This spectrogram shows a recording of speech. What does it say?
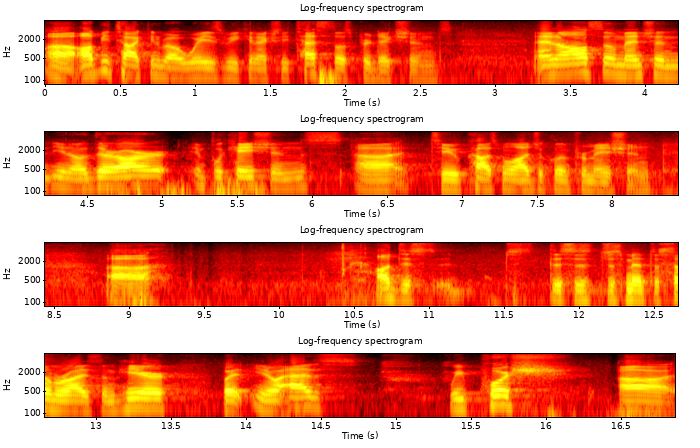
uh, I'll be talking about ways we can actually test those predictions. And I'll also mention, you know, there are implications uh, to cosmological information. Uh, I'll just, just, this is just meant to summarize them here. But, you know, as we push uh,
